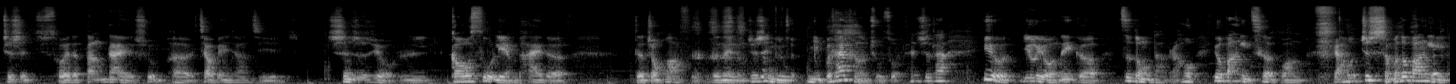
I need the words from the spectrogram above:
就是所谓的当代数呃胶片相机，甚至是有高速连拍的的中画幅的那种，就是你 你不太可能出错，但是它又有又有那个自动挡，然后又帮你测光，然后就什么都帮你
